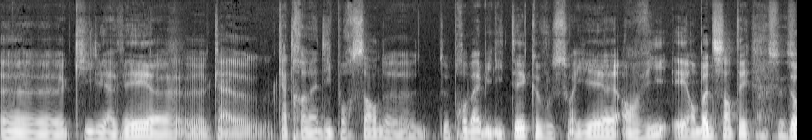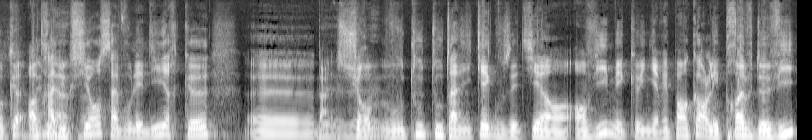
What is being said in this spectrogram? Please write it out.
euh, qu'il y avait 90% de, probabilité que vous soyez en vie et en bonne santé. Ah, Donc, en traduction, ça. voulait dire que bah, sur, vous tout, tout indiquait que vous étiez en, en vie, mais qu'il n'y avait pas encore les preuves de vie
